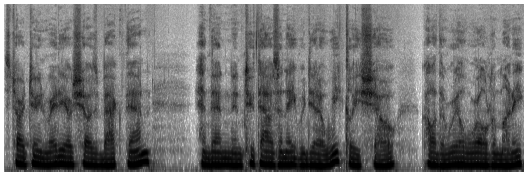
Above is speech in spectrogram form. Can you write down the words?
started doing radio shows back then. And then in 2008, we did a weekly show called The Real World of Money.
